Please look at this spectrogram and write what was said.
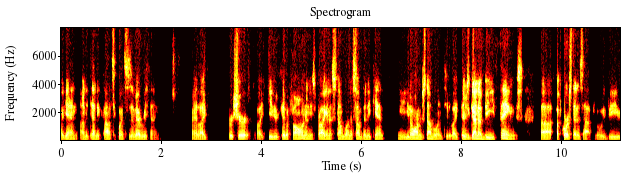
again, unintended consequences of everything. Right? Like for sure, like give your kid a phone and he's probably going to stumble into something he can't. You don't want him stumbling to. Like there's going to be things uh, of course, that has happened. We'd be,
